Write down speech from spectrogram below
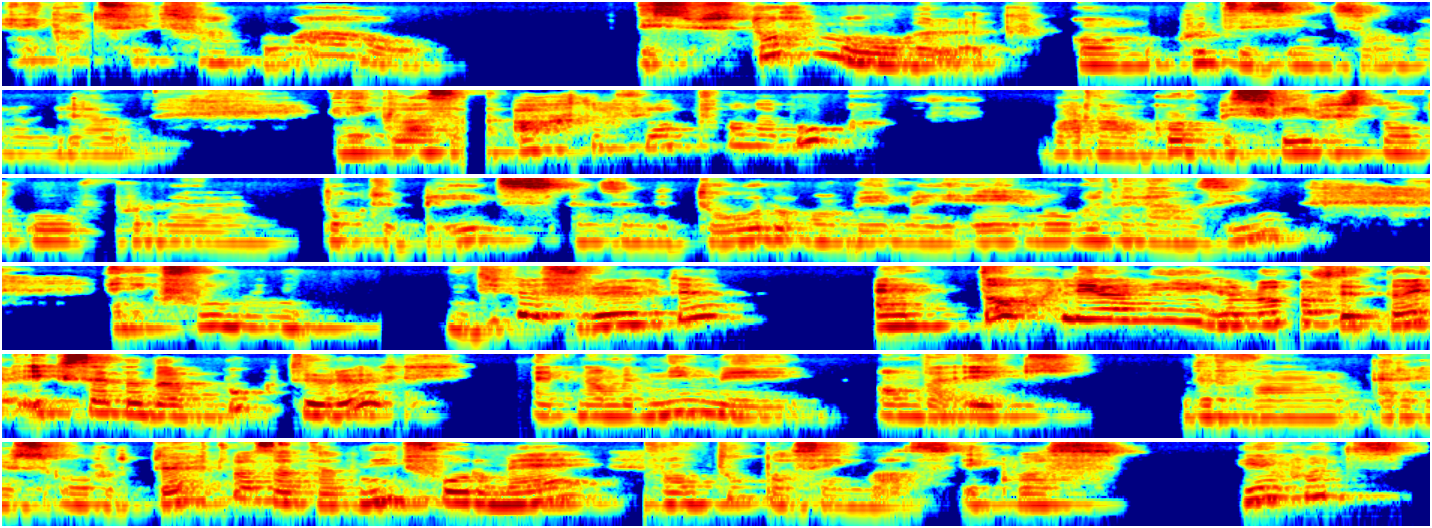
En ik had zoiets van, wauw, het is dus toch mogelijk om goed te zien zonder een bril. En ik las de achterflap van dat boek waar dan kort beschreven stond over uh, Dr. Bates en zijn methode om weer met je eigen ogen te gaan zien. En ik voelde een diepe vreugde. En toch, Leonie, je het nooit, ik zette dat boek terug. Ik nam het niet mee, omdat ik ervan ergens overtuigd was dat dat niet voor mij van toepassing was. Ik was heel goed,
